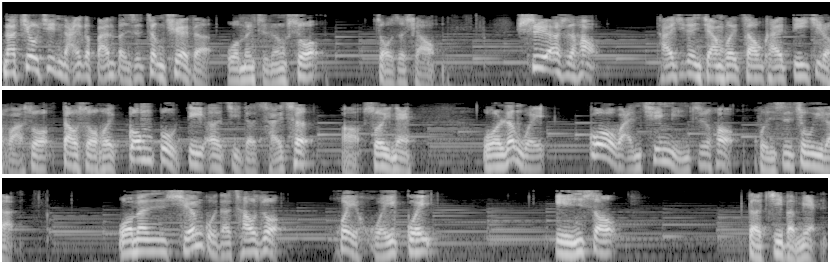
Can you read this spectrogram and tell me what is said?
那究竟哪一个版本是正确的？我们只能说。走着瞧。四月二十号，台积电将会召开第一季的法说，到时候会公布第二季的财测啊。所以呢，我认为过完清明之后，粉丝注意了，我们选股的操作会回归营收的基本面，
